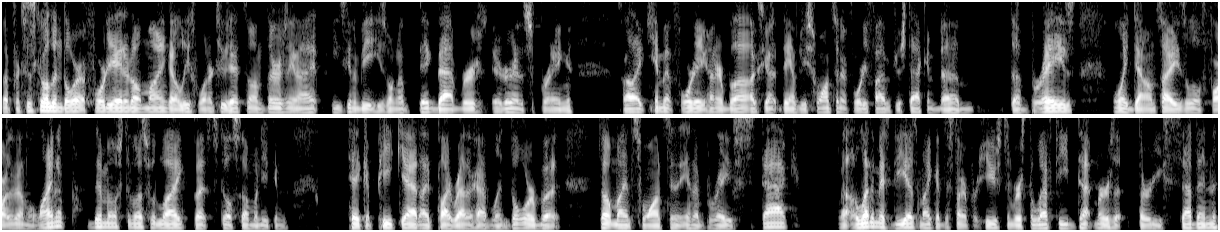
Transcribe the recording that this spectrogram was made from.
But Francisco Lindor at 48, I don't mind. Got at least one or two hits on Thursday night. He's going to be, he's on a big bat versus during the spring. So I like him at 4,800 bucks. You got Dansby Swanson at 45 if you're stacking um, the Braves. Only downside, he's a little farther down the lineup than most of us would like, but still someone you can take a peek at. I'd probably rather have Lindor, but don't mind Swanson in a Brave stack. Uh, Diaz might get to start for Houston versus the lefty. Detmers at 37.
